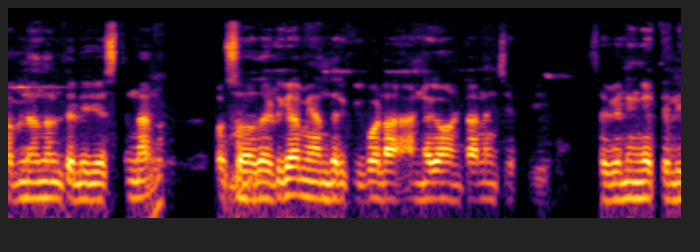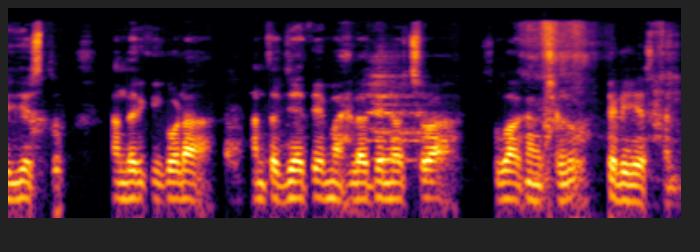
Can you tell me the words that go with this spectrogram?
అభినందనలు తెలియజేస్తున్నాను. ఒక సోదరుడిగా మీ అందరికీ కూడా అండగా ఉంటానని చెప్పి సవినీయంగా తెలియజేస్తూ అందరికీ కూడా అంతర్జాతీయ మహిళా దినోత్సవ శుభాకాంక్షలు తెలియజేస్తాను.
